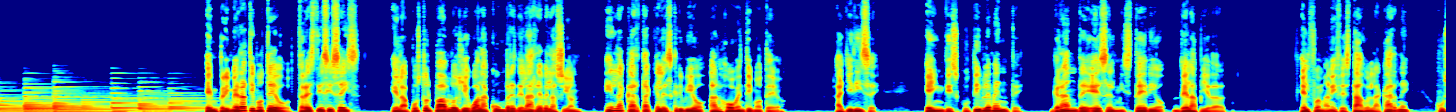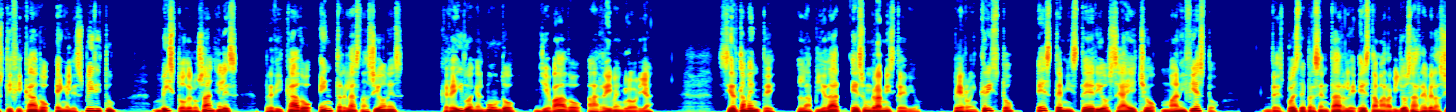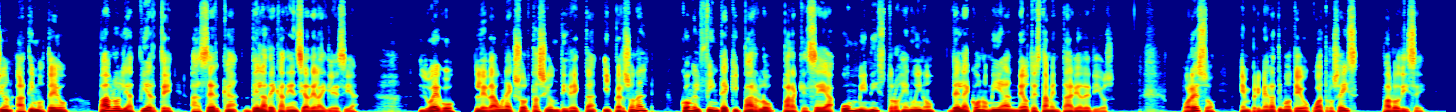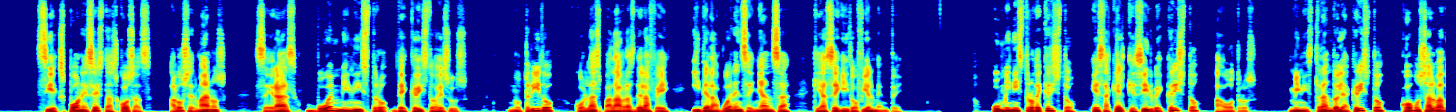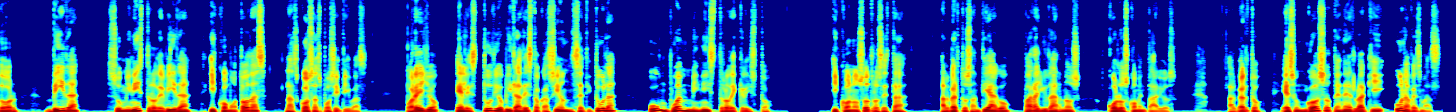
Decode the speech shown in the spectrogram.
En 1 Timoteo 3:16, el apóstol Pablo llegó a la cumbre de la revelación en la carta que le escribió al joven Timoteo. Allí dice, e indiscutiblemente, grande es el misterio de la piedad. Él fue manifestado en la carne, justificado en el Espíritu, visto de los ángeles, predicado entre las naciones, creído en el mundo, llevado arriba en gloria. Ciertamente, la piedad es un gran misterio, pero en Cristo este misterio se ha hecho manifiesto. Después de presentarle esta maravillosa revelación a Timoteo, Pablo le advierte acerca de la decadencia de la iglesia. Luego le da una exhortación directa y personal, con el fin de equiparlo para que sea un ministro genuino de la economía neotestamentaria de Dios. Por eso, en 1 Timoteo 4:6, Pablo dice, Si expones estas cosas a los hermanos, serás buen ministro de Cristo Jesús, nutrido con las palabras de la fe y de la buena enseñanza que has seguido fielmente. Un ministro de Cristo es aquel que sirve Cristo a otros, ministrándole a Cristo como Salvador, vida, suministro de vida y como todas, las cosas positivas. Por ello, el estudio vida de esta ocasión se titula Un buen ministro de Cristo. Y con nosotros está Alberto Santiago para ayudarnos con los comentarios. Alberto, es un gozo tenerlo aquí una vez más.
